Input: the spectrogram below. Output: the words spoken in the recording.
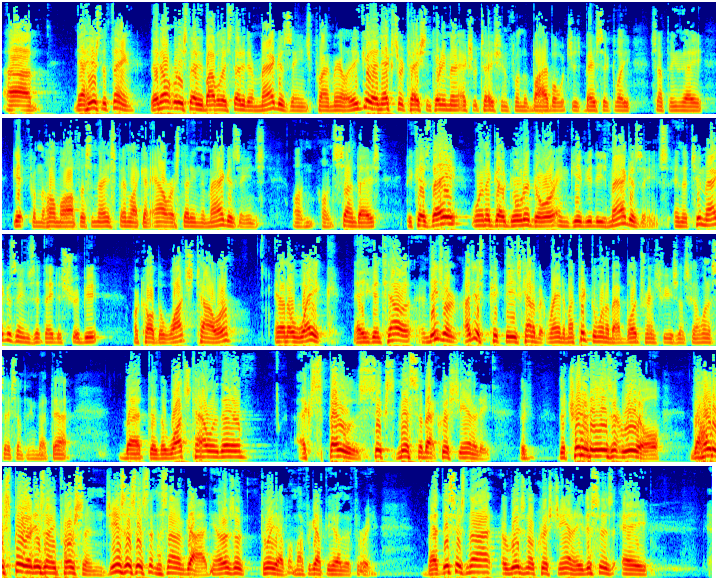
Uh, now here's the thing. They don't really study the Bible, they study their magazines primarily. They get an exhortation, 30 minute exhortation from the Bible, which is basically something they get from the home office, and they spend like an hour studying the magazines on, on Sundays because they want to go door to door and give you these magazines. And the two magazines that they distribute are called the Watchtower and Awake. Now you can tell, these are, I just picked these kind of at random. I picked the one about blood transfusions because I want to say something about that. But uh, the Watchtower there exposed six myths about Christianity. The, the Trinity isn't real. The Holy Spirit isn't a person. Jesus isn't the Son of God. You know, those are three of them. I forgot the other three. But this is not original Christianity. This is a,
